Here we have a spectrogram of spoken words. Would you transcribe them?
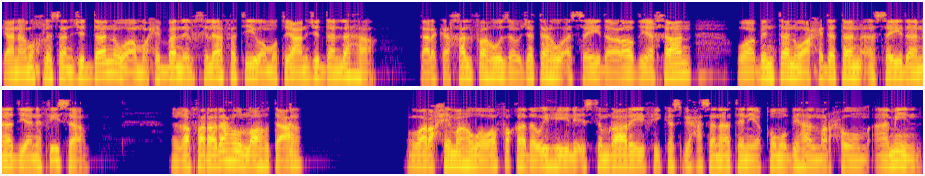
كان مخلصا جدا ومحبا للخلافة ومطيعا جدا لها. ترك خلفه زوجته السيدة راضية خان وبنتا واحدة السيدة نادية نفيسة. غفر له الله تعالى ورحمه ووفق ذويه لاستمرار في كسب حسنات يقوم بها المرحوم. آمين.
